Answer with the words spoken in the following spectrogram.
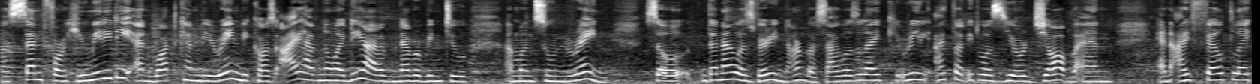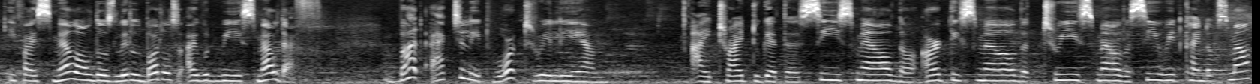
a scent for humidity and what can be rain because I have no idea. I've never been to a monsoon rain. So then I was very nervous. I was like, really, I thought it was your job, and and I felt like if I smell all those little bottles, I would be smell deaf. But actually, it worked really. Um, I tried to get the sea smell, the earthy smell, the tree smell, the seaweed kind of smell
